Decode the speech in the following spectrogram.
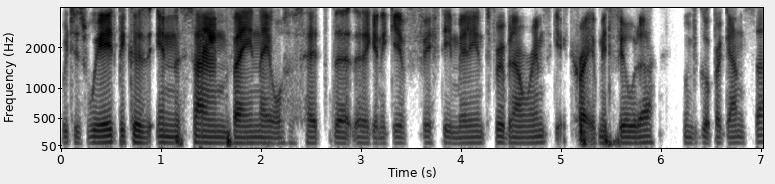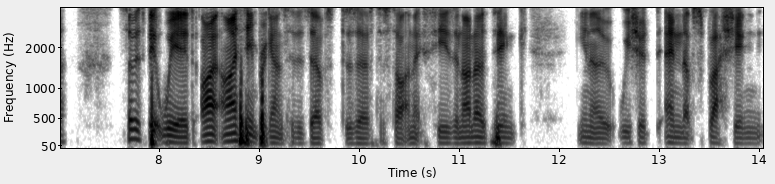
which is weird because in the same vein they also said that they're going to give 50 million to Ruben Amorim to get a creative midfielder when we've got Bragança. So it's a bit weird. I, I think Bragança deserves deserves to start next season. I don't think, you know, we should end up splashing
